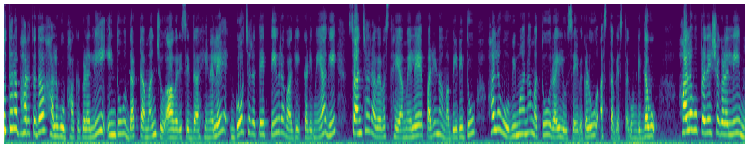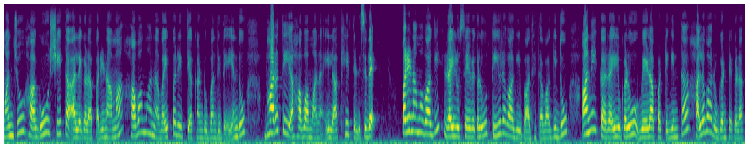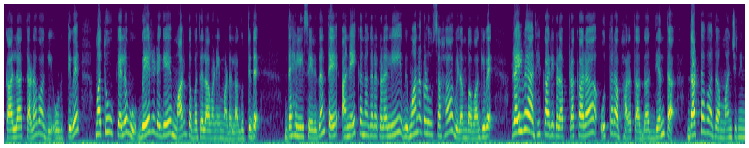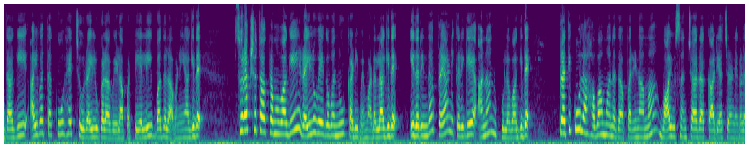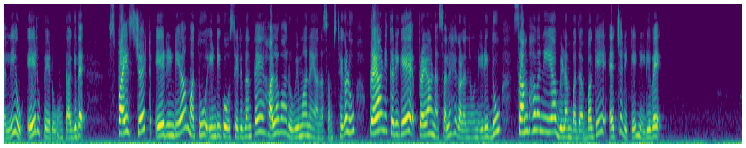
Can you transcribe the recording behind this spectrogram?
ಉತ್ತರ ಭಾರತದ ಹಲವು ಭಾಗಗಳಲ್ಲಿ ಇಂದು ದಟ್ಟ ಮಂಜು ಆವರಿಸಿದ್ದ ಹಿನ್ನೆಲೆ ಗೋಚರತೆ ತೀವ್ರವಾಗಿ ಕಡಿಮೆಯಾಗಿ ಸಂಚಾರ ವ್ಯವಸ್ಥೆಯ ಮೇಲೆ ಪರಿಣಾಮ ಬೀರಿದ್ದು, ಹಲವು ವಿಮಾನ ಮತ್ತು ರೈಲು ಸೇವೆಗಳು ಅಸ್ತವ್ಯಸ್ತಗೊಂಡಿದ್ದವು. ಹಲವು ಪ್ರದೇಶಗಳಲ್ಲಿ ಮಂಜು ಹಾಗೂ ಶೀತ ಅಲೆಗಳ ಪರಿಣಾಮ ಹವಾಮಾನ ವೈಪರೀತ್ಯ ಕಂಡುಬಂದಿದೆ ಎಂದು ಭಾರತೀಯ ಹವಾಮಾನ ಇಲಾಖೆ ತಿಳಿಸಿದೆ. ಪರಿಣಾಮವಾಗಿ ರೈಲು ಸೇವೆಗಳು ತೀವ್ರವಾಗಿ ಬಾಧಿತವಾಗಿದ್ದು, ಅನೇಕ ರೈಲುಗಳು ವೇಳಾಪಟ್ಟಿಗಿಂತ ಹಲವಾರು ಗಂಟೆಗಳ ಕಾಲ ತಡವಾಗಿ ಓಡುತ್ತಿವೆ ಮತ್ತು ಕೆಲವು ಬೇರೆಡೆಗೆ ಮಾರ್ಗ ಬದಲಾವಣೆ ಮಾಡಲಾಗುತ್ತಿದೆ. ದೆಹಲಿ ಸೇರಿದಂತೆ ಅನೇಕ ನಗರಗಳಲ್ಲಿ ವಿಮಾನಗಳು ಸಹ ವಿಳಂಬವಾಗಿವೆ. ರೈಲ್ವೆ ಅಧಿಕಾರಿಗಳ ಪ್ರಕಾರ ಉತ್ತರ ಭಾರತದಾದ್ಯಂತ ದಟ್ಟವಾದ ಮಂಜಿನಿಂದಾಗಿ ಐವತ್ತಕ್ಕೂ ಹೆಚ್ಚು ರೈಲುಗಳ ವೇಳಾಪಟ್ಟಿಯಲ್ಲಿ ಬದಲಾವಣೆಯಾಗಿದೆ. ಸುರಕ್ಷತಾ ಕ್ರಮವಾಗಿ ರೈಲು ವೇಗವನ್ನು ಕಡಿಮೆ ಮಾಡಲಾಗಿದೆ. ಇದರಿಂದ ಪ್ರಯಾಣಿಕರಿಗೆ ಅನಾನುಕೂಲವಾಗಿದೆ. ಪ್ರತಿಕೂಲ ಹವಾಮಾನದ ಪರಿಣಾಮ, ವಾಯು ಸಂಚಾರ ಕಾರ್ಯಾಚರಣೆಗಳಲ್ಲಿಯೂ ಏರುಪೇರು ಉಂಟಾಗಿದೆ. ಸ್ಪೈಸ್ ಜೆಟ್, ಏರ್ ಇಂಡಿಯಾ ಮತ್ತು ಇಂಡಿಗೋ ಸೇರಿದಂತೆ ಹಲವಾರು ವಿಮಾನಯಾನ ಸಂಸ್ಥೆಗಳು ಪ್ರಯಾಣಿಕರಿಗೆ ಪ್ರಯಾಣ ಸಲಹೆಗಳನ್ನು ನೀಡಿದ್ದು, ಸಂಭವನೀಯ ವಿಳಂಬದ ಬಗ್ಗೆ ಎಚ್ಚರಿಕೆ ನೀಡಿವೆ.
